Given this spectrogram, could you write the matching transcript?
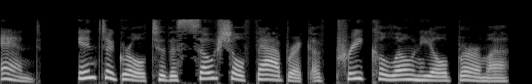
and integral to the social fabric of pre-colonial Burma.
